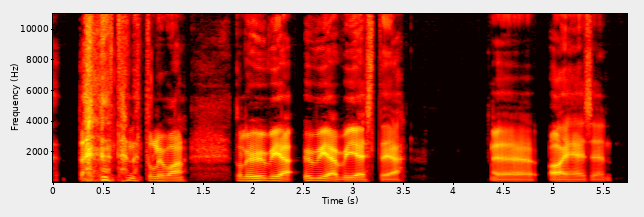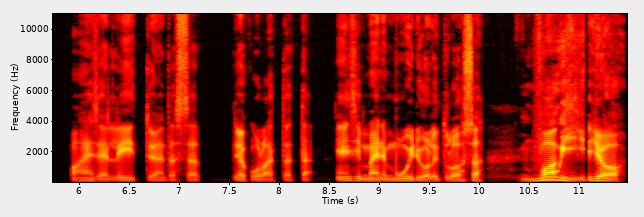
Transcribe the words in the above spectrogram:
tänne tuli vaan tuli hyviä, hyviä viestejä ö, aiheeseen, aiheeseen liittyen. Tässä joku laittoi, että ensimmäinen muidu oli tulossa Muidu. Joo,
